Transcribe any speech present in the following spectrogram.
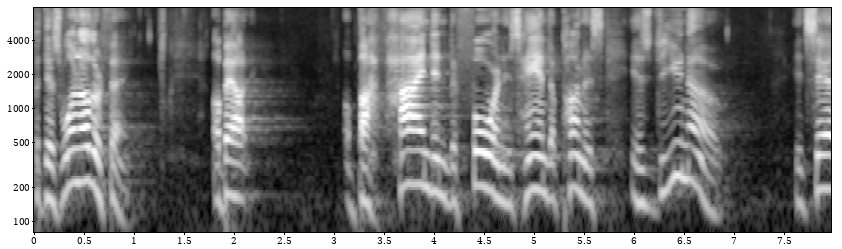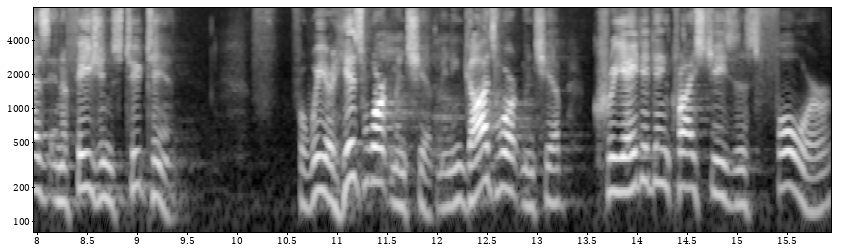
But there's one other thing about behind and before and his hand upon us is do you know it says in ephesians 2.10 for we are his workmanship meaning god's workmanship created in christ jesus for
